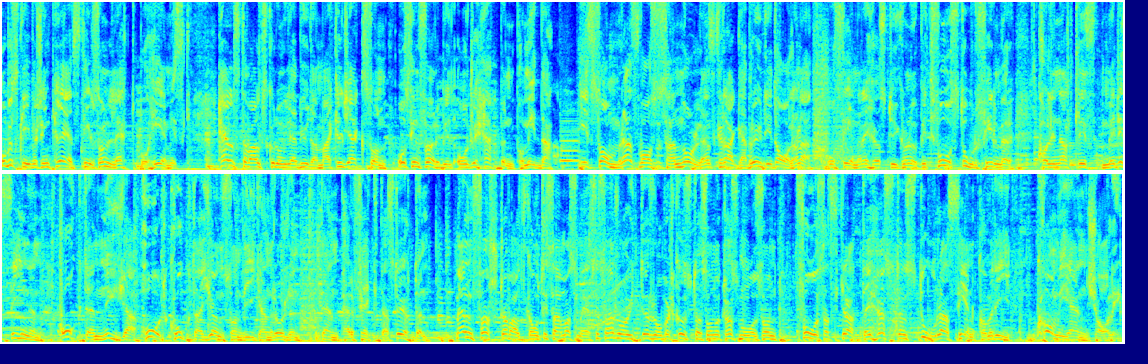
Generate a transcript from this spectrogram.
och beskriver sin klädstil som lätt bohemisk. Helst av allt skulle hon vilja bjuda Michael Jackson och sin förebild Audrey Hepburn på middag. I somras var Susanne norrländsk raggarbrud i Dalarna och senare i höst dyker hon upp i två storfilmer. Colin Nutleys Medicinen och den nya hårdkokta Jönssonligan-rullen Den perfekta stöten. Men först av allt ska hon tillsammans med Susanne Reuter, Robert Gustafsson och Claes Månsson få oss att skratta i höstens stora scenkomedi Kom igen Charlie.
